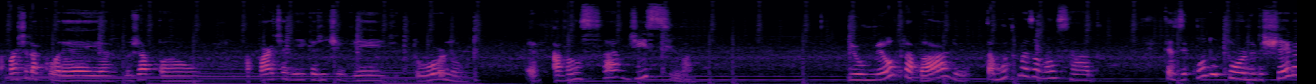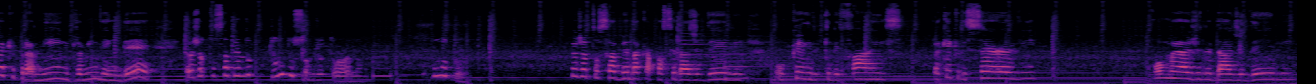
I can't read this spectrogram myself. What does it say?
A parte da Coreia, do Japão, a parte ali que a gente vê de torno é avançadíssima. E o meu trabalho está muito mais avançado. Quer dizer, quando o torno ele chega aqui para mim, para mim vender, eu já estou sabendo tudo sobre o torno. Tudo. Eu já estou sabendo a capacidade dele, o que ele, que ele faz, para que, que ele serve, como é a agilidade dele,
